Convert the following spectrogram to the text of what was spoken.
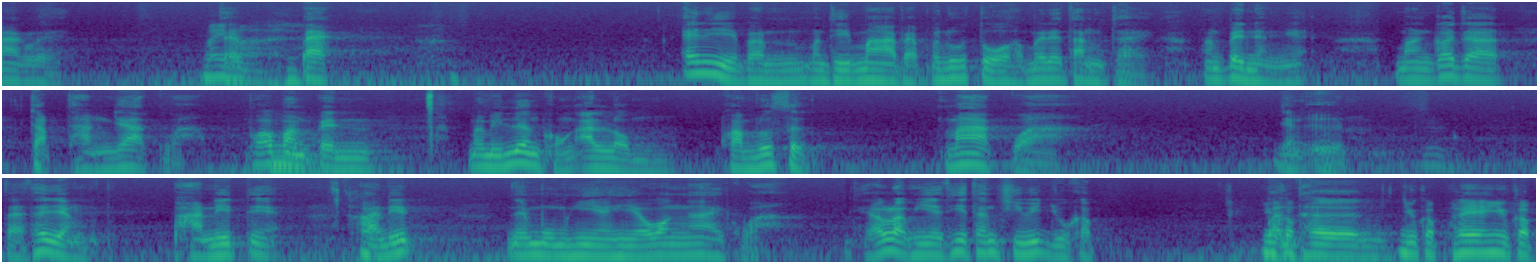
มากเลย ไม่แต่มาแปลก ไอ้นี่มันบางทีมาแบบไม่รู้ตัวไม่ได้ตั้งใจ มันเป็นอย่างเงี้ยมันก็จะจับทางยากกว่า เพราะมันเป็นมันมีเรื่องของอารมณ์ความรู้สึกมากกว่าอย่างอื่น แต่ถ้าอย่างพาณิชย์เนี่ยครับพาณิชย์ในมุมเฮียเฮียว่าง่ายกว่าสำหรับเฮียที่ทั้งชีวิตอยู่กับอยู่บักับนเทิงอยู่กับเพลงอยู่กับ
